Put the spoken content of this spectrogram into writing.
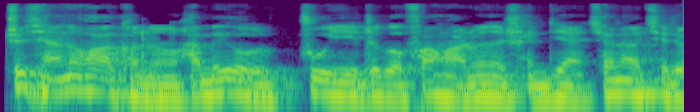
之前的话可能还没有注意这个方法论的沉淀，现在其实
